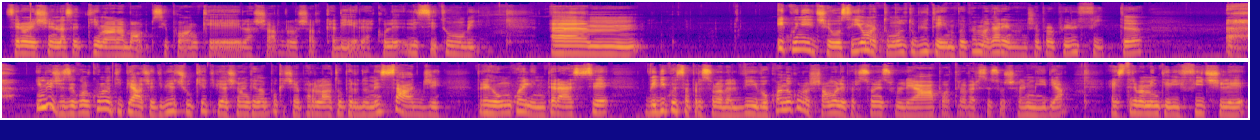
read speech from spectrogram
Se non esce nella settimana, boh, si può anche lasciar, lasciar cadere, ecco, le, le si tumbi. Um, e quindi dicevo, se io metto molto più tempo e poi magari non c'è proprio il fit, Invece se qualcuno ti piace, ti piaciucchia, ti piace anche dopo che ci hai parlato per due messaggi, perché comunque l'interesse, vedi questa persona dal vivo. Quando conosciamo le persone sulle app o attraverso i social media è estremamente difficile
